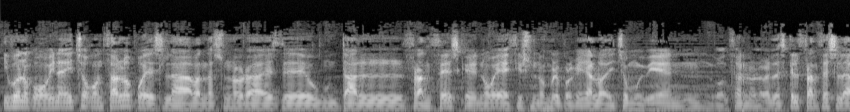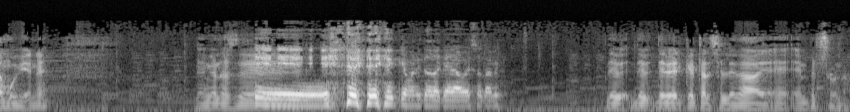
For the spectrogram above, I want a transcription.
Y bueno, como bien ha dicho Gonzalo, pues la banda sonora es de un tal francés, que no voy a decir su nombre porque ya lo ha dicho muy bien Gonzalo. La verdad es que el francés se le da muy bien, ¿eh? Me dan ganas de, Eh, qué bonito te ha quedado eso también. De, de- de ver qué tal se le da en, en persona.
